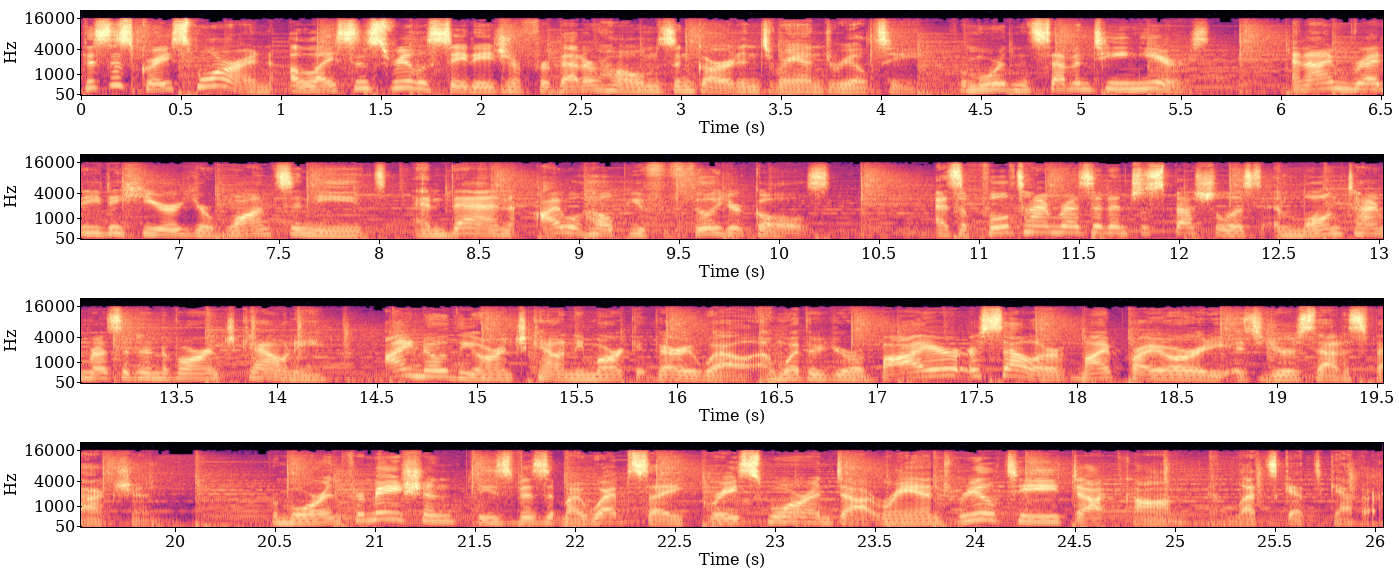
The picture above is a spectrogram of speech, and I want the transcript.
This is Grace Warren, a licensed real estate agent for Better Homes and Gardens Rand Realty for more than 17 years. And I'm ready to hear your wants and needs, and then I will help you fulfill your goals. As a full time residential specialist and longtime resident of Orange County, I know the Orange County market very well, and whether you're a buyer or seller, my priority is your satisfaction. For more information, please visit my website, gracewarren.randrealty.com, and let's get together.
